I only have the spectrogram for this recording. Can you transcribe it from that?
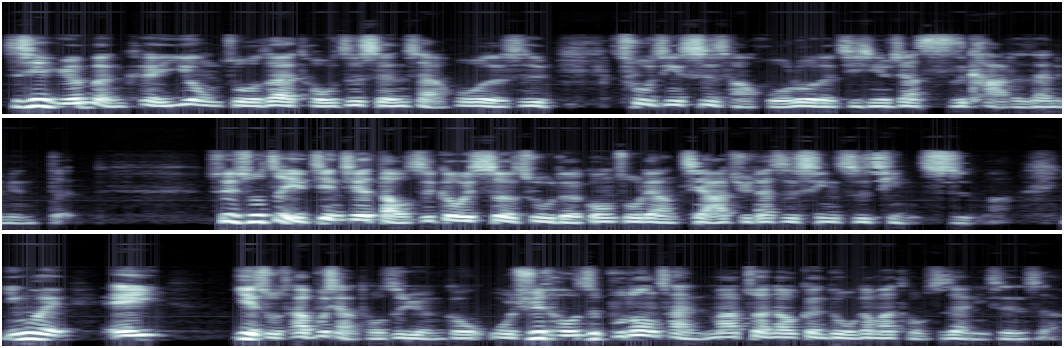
这些原本可以用作在投资生产或者是促进市场活络的基金，就这样死卡的在那边等。所以说这也间接导致各位社畜的工作量加剧，但是薪资停滞嘛，因为 A 业主他不想投资员工，我去投资不动产，妈赚到更多，我干嘛投资在你身上？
